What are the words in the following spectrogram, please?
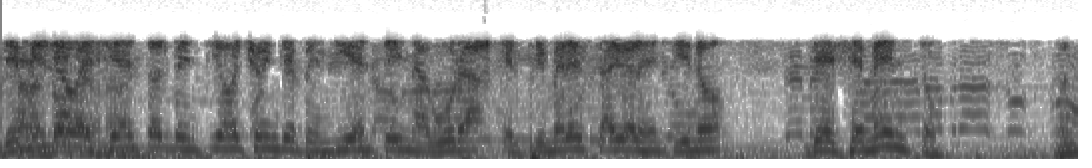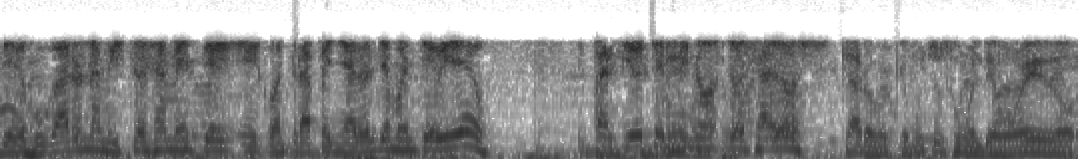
De Hasta las 12, don Ave. 1928, Independiente inaugura el primer estadio argentino de cemento, donde jugaron amistosamente eh, contra Peñarol de Montevideo. El partido De terminó cemento. 2 a 2. Claro, porque muchos como el de Boedo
